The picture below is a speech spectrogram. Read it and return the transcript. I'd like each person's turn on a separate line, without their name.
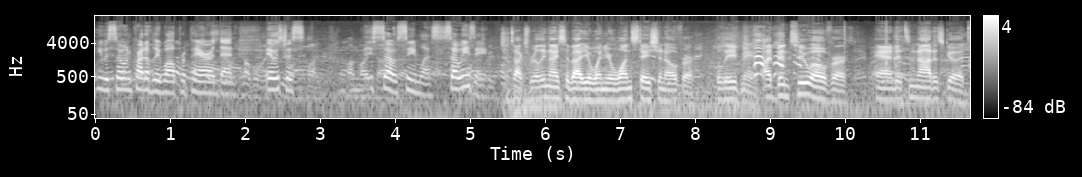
He was so incredibly well prepared that it was just so seamless, so easy.
She talks really nice about you when you're one station over. Believe me, I've been two over, and it's not as good.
